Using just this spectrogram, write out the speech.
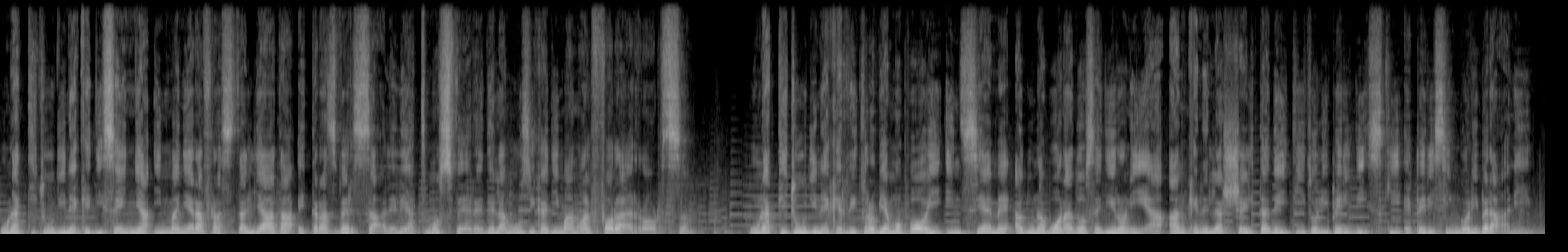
un'attitudine che disegna in maniera frastagliata e trasversale le atmosfere della musica di Manual for Errors. Un'attitudine che ritroviamo poi insieme ad una buona dose di ironia anche nella scelta dei titoli per i dischi e per i singoli brani.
